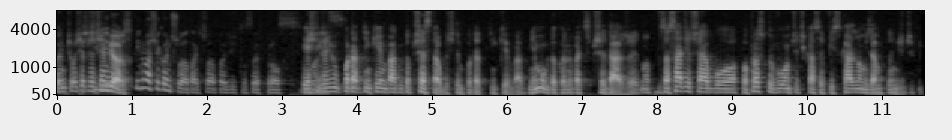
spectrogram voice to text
Kończyło się przedsiębiorstwo. Firma się kończyła, tak trzeba powiedzieć to sobie wprost. Jeśli ktoś był podatnikiem VAT, no to przestał być tym podatnikiem VAT, nie mógł dokonywać sprzedaży. No, w zasadzie trzeba było po prostu wyłączyć kasę fiskalną i zamknąć drzwi.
